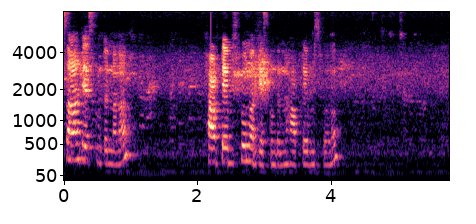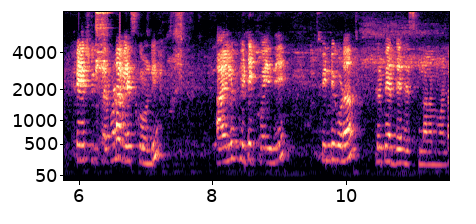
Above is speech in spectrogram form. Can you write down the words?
సాల్ట్ వేసుకుంటున్నాను? హాఫ్ టేబుల్ స్పూన్ వరకు వేసుకుంటున్నాను హాఫ్ టేబుల్ స్పూను. టేస్ట్ కూడా వేసుకోండి. ఆయిల్ హీట్ పోయింది పిండి కూడా ప్రిపేర్ చేసేసుకున్నాను అనమాట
